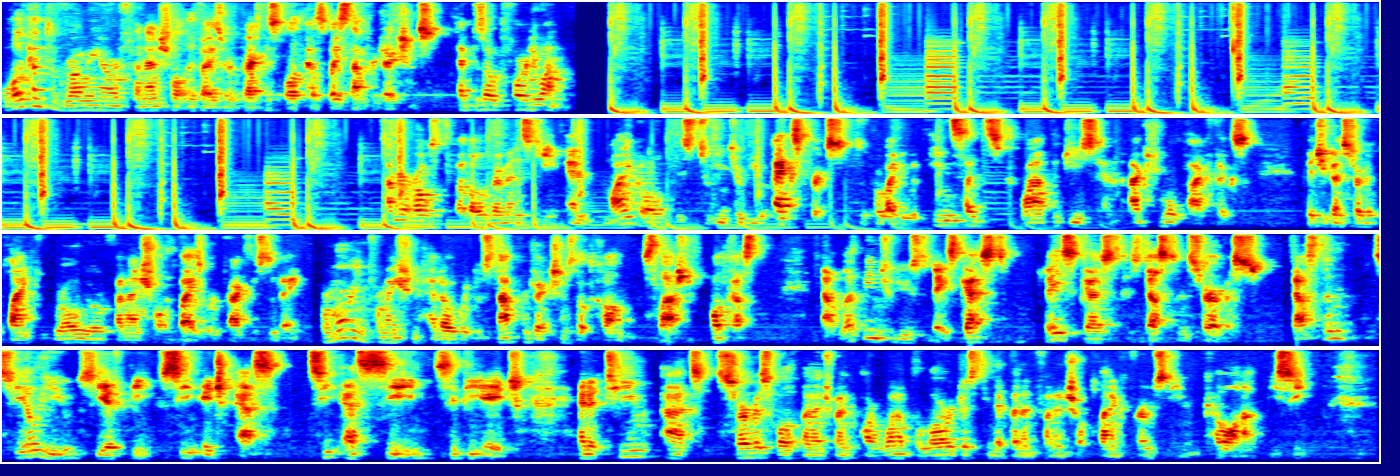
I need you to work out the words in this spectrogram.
Welcome to Growing Our Financial Advisory Practice podcast by Snap Projections, episode 41. I'm your host, Pavel Bremensky, and my goal is to interview experts to provide you with insights, strategies, and actionable tactics that you can start applying to grow your financial advisory practice today. For more information, head over to snapprojections.com slash podcast. Now, let me introduce today's guest. Today's guest is Dustin Service. Dustin, CLU, CFP, CHS, CSC, CPH, and a team at Service Wealth Management are one of the largest independent financial planning firms in Kelowna, BC.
